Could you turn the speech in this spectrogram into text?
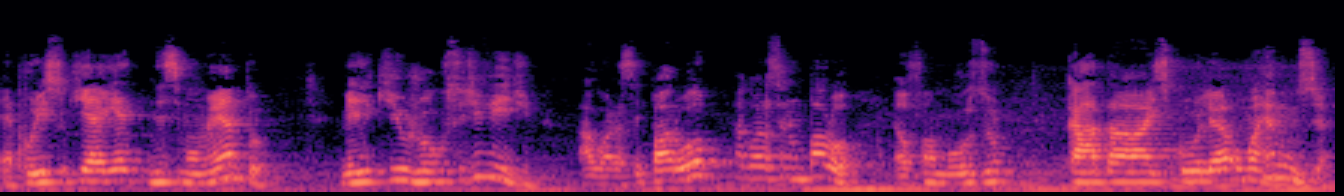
é por isso que aí, nesse momento, meio que o jogo se divide. Agora você parou, agora você não parou. É o famoso cada escolha uma renúncia.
